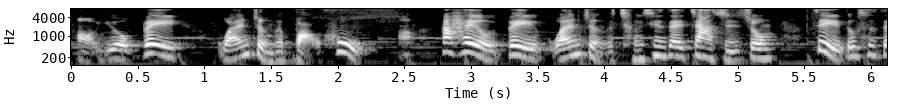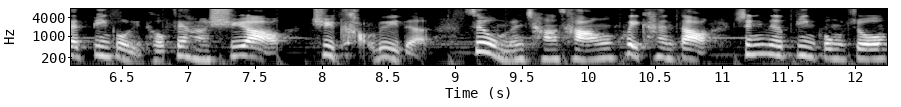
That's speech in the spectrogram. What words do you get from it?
啊，有被完整的保护啊，它还有被完整的呈现在价值中，这也都是在并购里头非常需要去考虑的。所以，我们常常会看到，生医的并购中，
